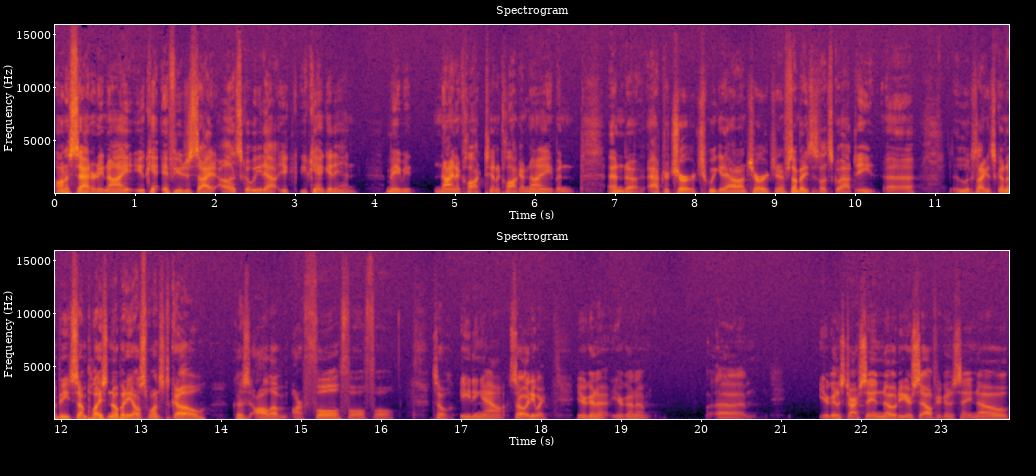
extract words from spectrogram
on a Saturday night. You can't if you decide, oh, let's go eat out. You you can't get in. Maybe nine o'clock, ten o'clock at night, and and uh, after church we get out on church, and if somebody says let's go out to eat, uh, it looks like it's going to be someplace nobody else wants to go because all of them are full, full, full. So eating out. So anyway, you're gonna you're gonna uh, you're going to start saying no to yourself. You're going to say no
